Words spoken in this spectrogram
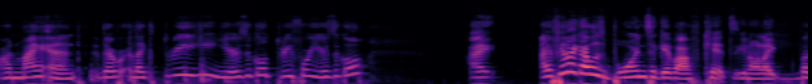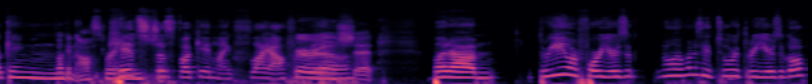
on my end, there were like three years ago, three four years ago, I I feel like I was born to give off kids. You know, like fucking Fucking offspring. kids just fucking like fly off For of me and real. shit. But um, three or four years ago. No, I want to say two or three years ago.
